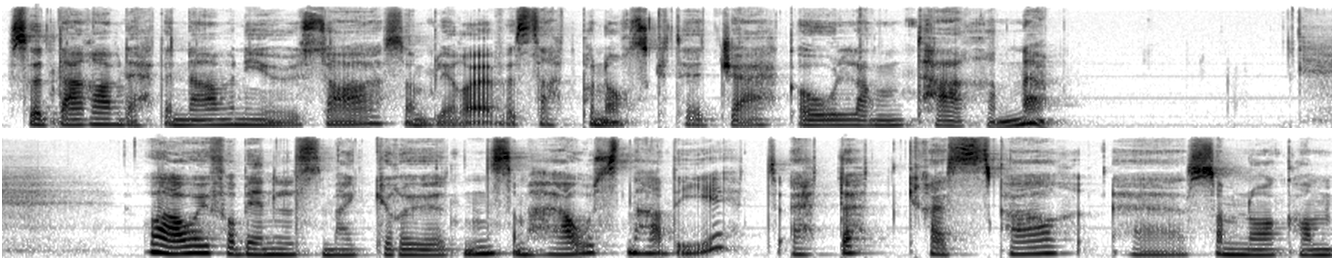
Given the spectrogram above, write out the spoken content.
Så derav dette navnet i USA, som blir oversatt på norsk til Jack O' Lanterne. Og også i forbindelse med grøten som Hausen hadde gitt, et dødt gresskar eh, som nå kom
